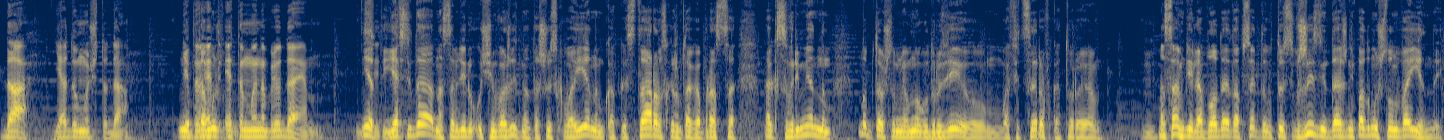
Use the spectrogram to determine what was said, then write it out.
Да, я думаю, что да. Нет, это, потому это- что- это мы наблюдаем. Нет, я всегда, на самом деле, очень уважительно отношусь к военным, как и старого, скажем так, образца, так и современным. Ну, потому что у меня много друзей, офицеров, которые На самом деле обладают абсолютно... То есть в жизни даже не подумают, что он военный.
